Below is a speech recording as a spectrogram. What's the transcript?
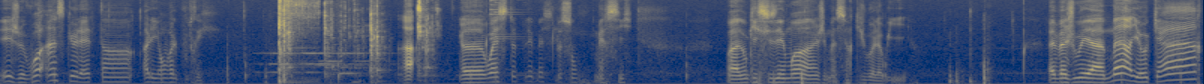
Et je vois un squelette. hein. Allez, on va le poutrer. Ah, euh, ouais, s'il te plaît, baisse le son. Merci. Voilà, donc excusez-moi, hein, j'ai ma soeur qui joue à la Wii. Elle va jouer à Mario Kart.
